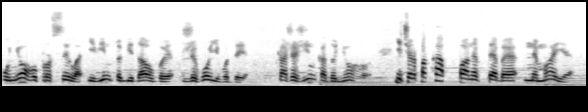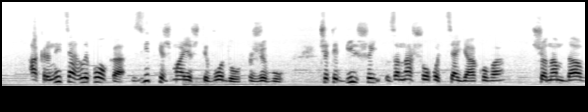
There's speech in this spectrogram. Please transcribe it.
у нього просила, і він тобі дав би живої води. Каже жінка до нього: І черпака, пане, в тебе немає, а криниця глибока, звідки ж маєш ти воду живу? Чи ти більший за нашого отця Якова, що нам дав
